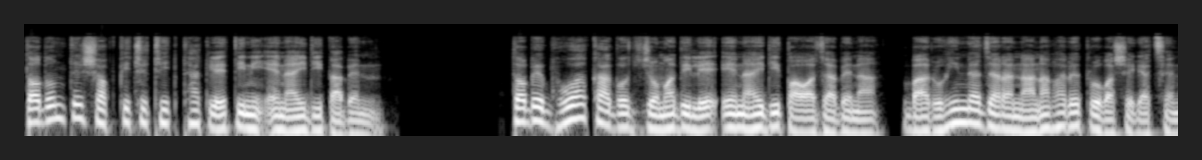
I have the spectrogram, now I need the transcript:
তদন্তে সবকিছু ঠিক থাকলে তিনি এনআইডি পাবেন। তবে ভুয়া কাগজ জমা দিলে এনআইডি পাওয়া যাবে না, বা রোহিঙ্গা যারা নানাভাবে প্রবাসে গেছেন,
